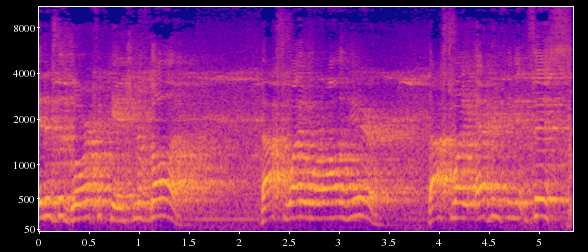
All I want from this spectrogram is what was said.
it is the glorification of God. That's why we're all here. That's why everything exists.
